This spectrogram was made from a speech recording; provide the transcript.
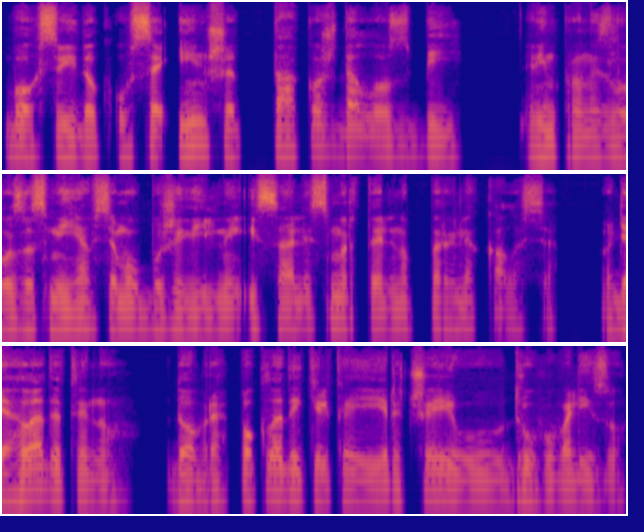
Бог свідок, усе інше також дало збій. Він пронизливо засміявся, мов божевільний, і Салі смертельно перелякалася. Одягла дитину? Добре, поклади кілька її речей у другу валізу.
